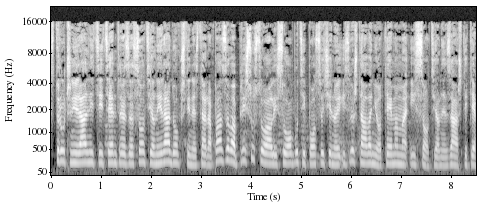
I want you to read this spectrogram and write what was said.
Stručni radnici Centra za socijalni rad opštine Stara Pazova prisustovali su obuci posvećenoj izveštavanju o temama i socijalne zaštite.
